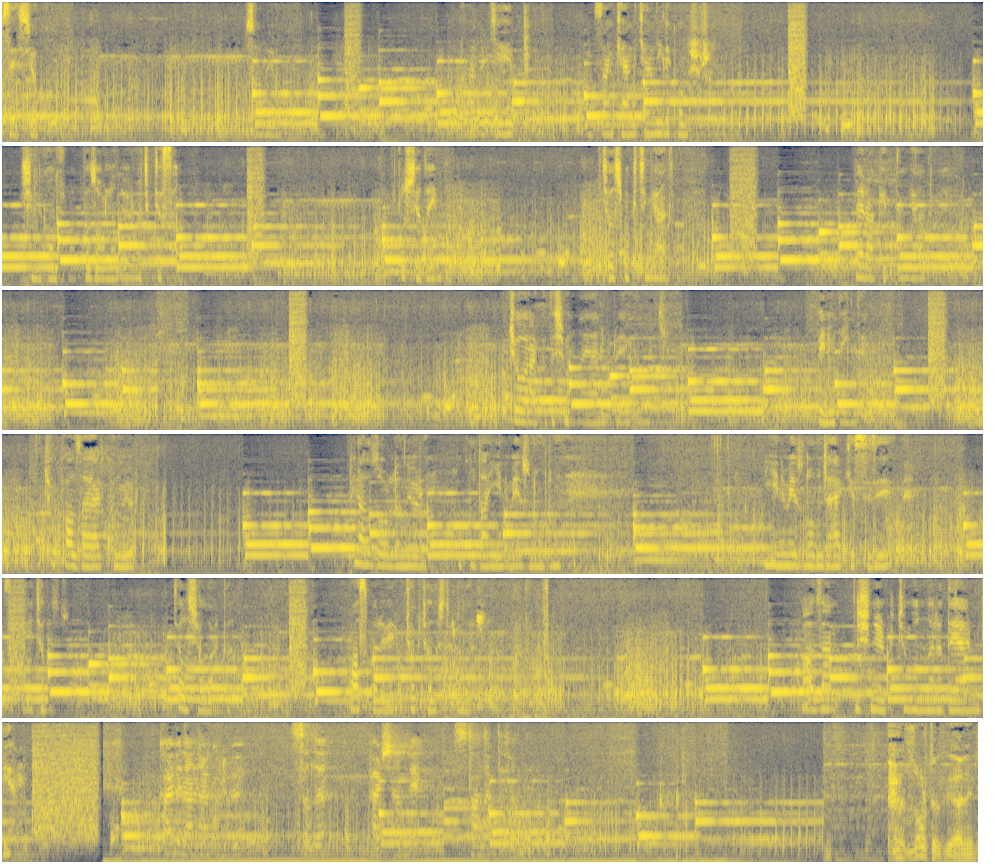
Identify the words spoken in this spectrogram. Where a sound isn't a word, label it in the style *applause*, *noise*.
Ses yok. Soru yok. Halbuki hep insan kendi kendiyle konuşur. Şimdi konuşmakta zorlanıyorum açıkçası. Rusya'dayım. Çalışmak için geldim. Merak ettim arkadaşımın hayali buraya gelmek. Benim değildi. Çok fazla hayal kurmuyorum. Biraz zorlanıyorum. Okuldan yeni mezun oldum. Yeni mezun olunca herkes sizi sıkmaya çalışır. Çalışıyorlar da. Az para verip çok çalıştırıyorlar. Düşünüyorum bütün bunlara değer mi diye. Kaybedenler Kulübü Salı, Perşembe, Standart FM'de. *clears throat* Zor tabii yani.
